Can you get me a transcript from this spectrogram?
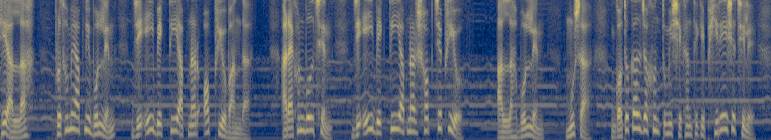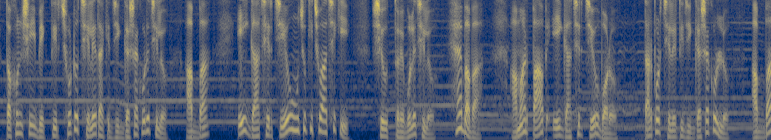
হে আল্লাহ, প্রথমে আপনি বললেন যে এই ব্যক্তি আপনার অপ্রিয় বান্দা, আর এখন বলছেন যে এই ব্যক্তিই আপনার সবচেয়ে প্রিয়? আল্লাহ বললেন মুসা, গতকাল যখন তুমি সেখান থেকে ফিরে এসেছিলে, তখন সেই ব্যক্তির ছোট ছেলে তাকে জিজ্ঞাসা করেছিল, আব্বা, এই গাছের চেয়েও উঁচু কিছু আছে কি? সে উত্তরে বলেছিল হ্যাঁ বাবা, আমার পাপ এই গাছের চেয়েও বড়। তারপর ছেলেটি জিজ্ঞাসা করল, আব্বা,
